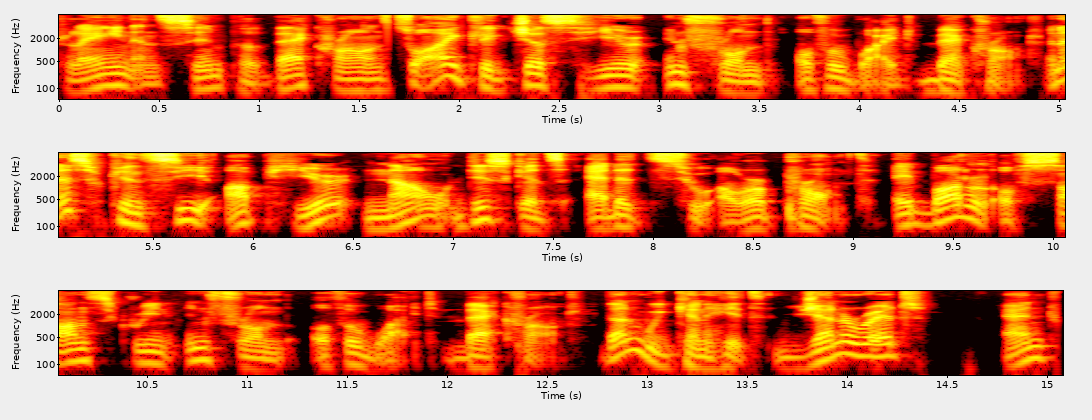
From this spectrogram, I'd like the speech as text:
plain and simple background. So I click just here in front of a white background. And as you can see up here, now this gets added to our prompt. A bottle of sunscreen in front of a white background. Then we can hit generate and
